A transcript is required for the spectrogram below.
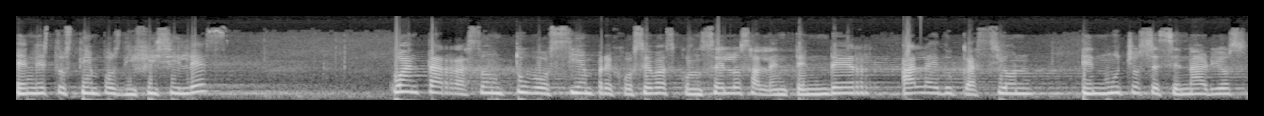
en estos tiempos difíciles cuánta razón tuvo siempre José Vasconcelos al entender a la educación en muchos escenarios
